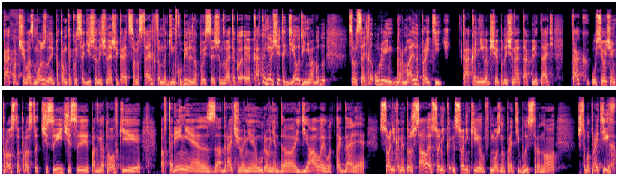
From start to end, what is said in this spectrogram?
как вообще возможно, и потом такой садишься начинаешь играть самостоятельно там, на GameCube или на PlayStation 2, и такой, э, как они вообще это делают? Я не могу ну, самостоятельно уровень нормально пройти как они вообще начинают так летать. Как все очень просто, просто часы часы подготовки, повторение, задрачивание уровня до идеала и вот так далее. С Сониками то же самое. Соник, Соники можно пройти быстро, но чтобы пройти их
